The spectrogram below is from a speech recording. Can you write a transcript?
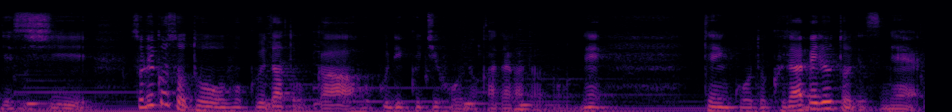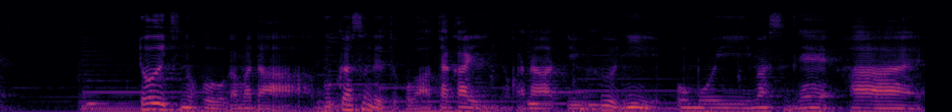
ですしそれこそ東北だとか北陸地方の方々のね天候と比べるとですねドイツの方がまだ僕が住んでるとこは暖かいのかなっていうふうに思いますねはい。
